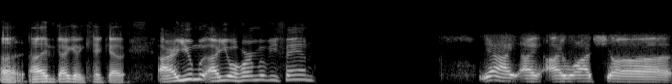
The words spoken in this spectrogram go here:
Uh, I I get a kick out. Are you are you a horror movie fan? Yeah, I I, I watch uh,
